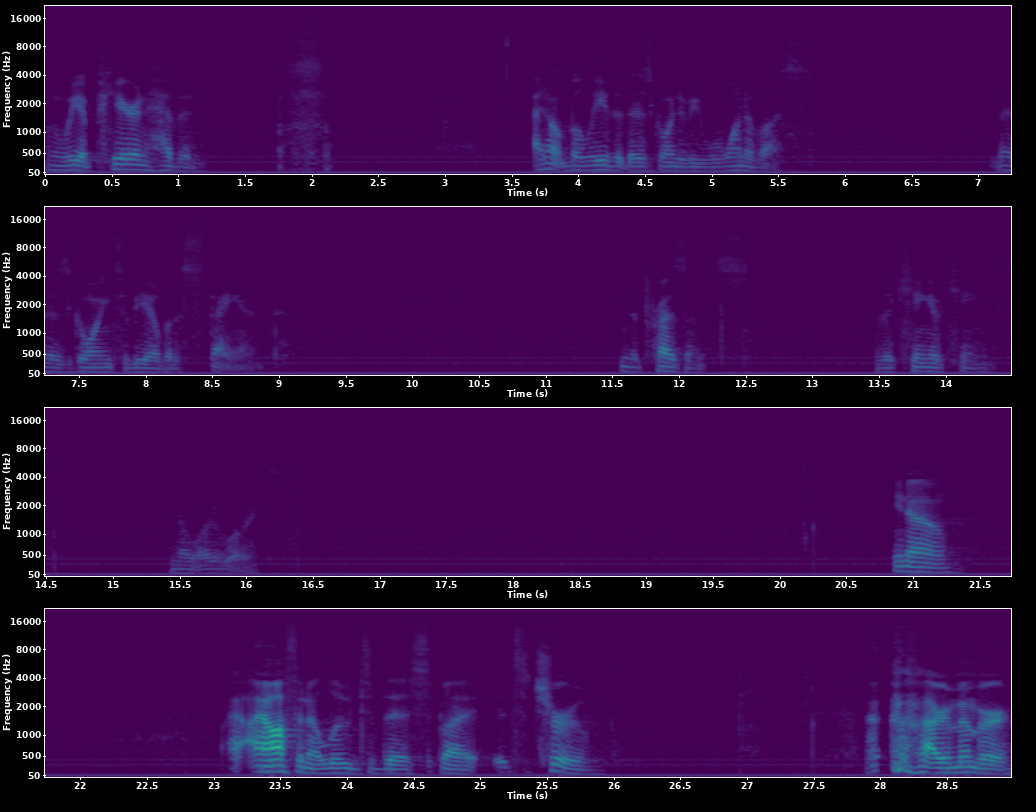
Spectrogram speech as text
when we appear in heaven, I don't believe that there's going to be one of us that is going to be able to stand in the presence of the King of Kings and the Lord of Lords. You know, I, I often allude to this, but it's true. I remember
